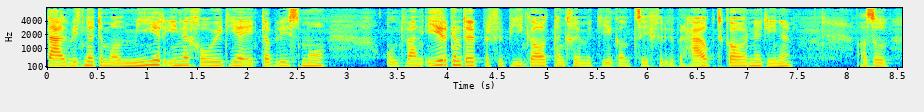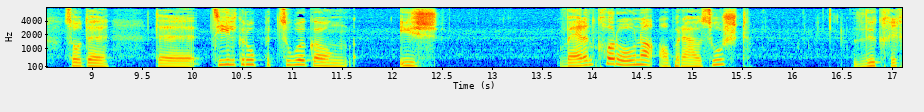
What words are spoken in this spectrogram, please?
teilweise nicht einmal wir reingekommen in diese Etablissement. Und wenn irgendjemand vorbeigeht, dann kommen die ganz sicher überhaupt gar nicht rein. Also so der, der Zielgruppenzugang ist während Corona, aber auch sonst wirklich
